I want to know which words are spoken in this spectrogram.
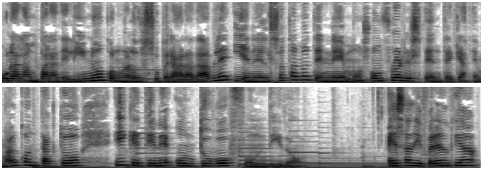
una lámpara de lino con una luz súper agradable y en el sótano tenemos un fluorescente que hace mal contacto y que tiene un tubo fundido. Esa diferencia,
